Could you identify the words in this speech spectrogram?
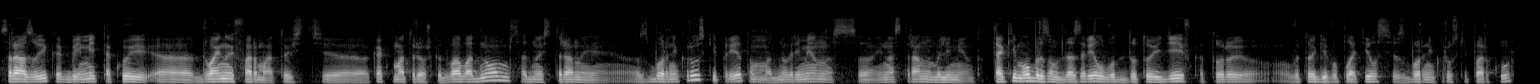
сразу и как бы иметь такой э, двойной формат, то есть э, как матрешка, два в одном, с одной стороны э, сборник русский, при этом одновременно с иностранным элементом. Таким образом дозрел вот до той идеи, в которую в итоге воплотился сборник «Русский паркур»,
